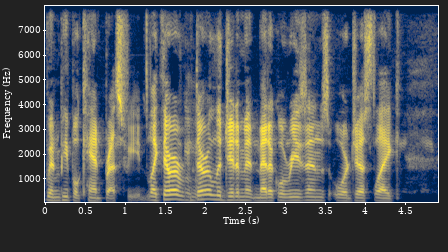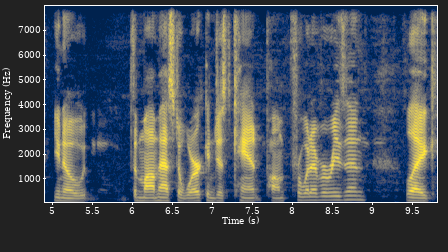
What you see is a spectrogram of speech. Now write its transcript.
when people can't breastfeed. Like there are Mhm. there are legitimate medical reasons or just like you know the mom has to work and just can't pump for whatever reason. Like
